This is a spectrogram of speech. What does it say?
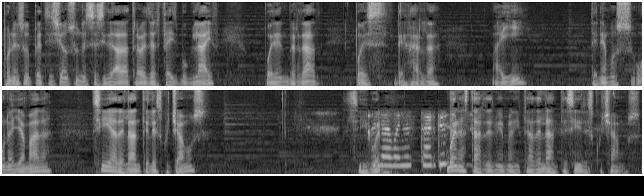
poner su petición, su necesidad a través del Facebook Live, pueden, ¿verdad? Pues dejarla ahí. Tenemos una llamada. Sí, adelante, le escuchamos. Sí, Hola, buenas tardes. Buenas tardes, mi hermanita. Adelante, sí, le escuchamos.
